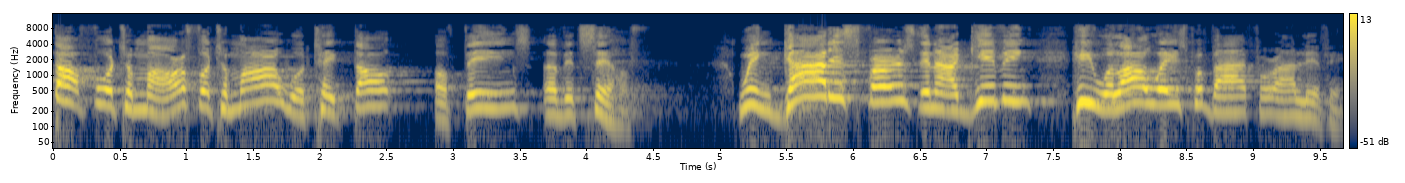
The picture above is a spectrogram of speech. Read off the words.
thought for tomorrow, for tomorrow will take thought of things of itself. When God is first in our giving, he will always provide for our living.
